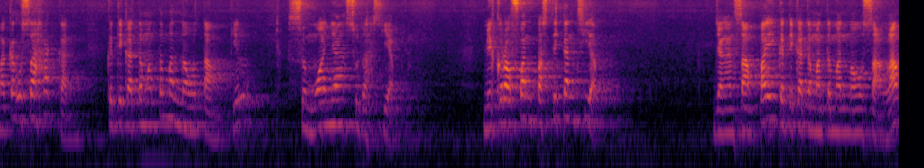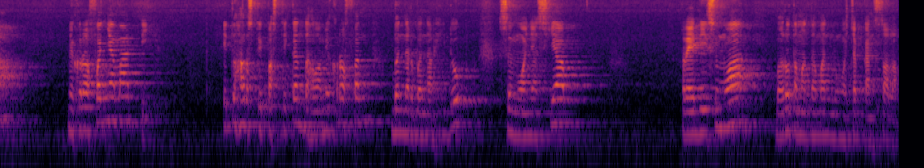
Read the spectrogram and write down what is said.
Maka usahakan ketika teman-teman mau tampil semuanya sudah siap. Mikrofon pastikan siap. Jangan sampai ketika teman-teman mau salam mikrofonnya mati itu harus dipastikan bahwa mikrofon benar-benar hidup, semuanya siap, ready semua, baru teman-teman mengucapkan salam.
